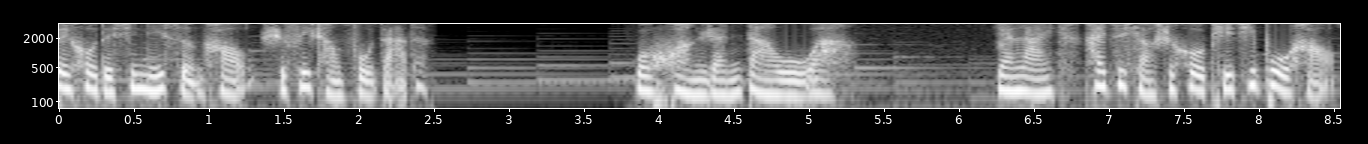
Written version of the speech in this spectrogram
背后的心理损耗是非常复杂的。我恍然大悟啊，原来孩子小时候脾气不好，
